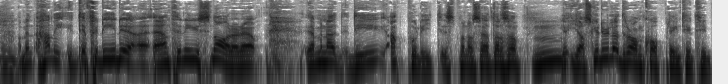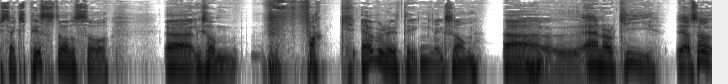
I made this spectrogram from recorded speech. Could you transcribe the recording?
Mm. men han, för det är det, Anthony är ju snarare, jag menar, det är apolitiskt på något sätt. Alltså, mm. jag, jag, skulle vilja dra en koppling till typ Sex Pistols och uh, liksom fuck everything liksom. Uh. Anarki Alltså,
